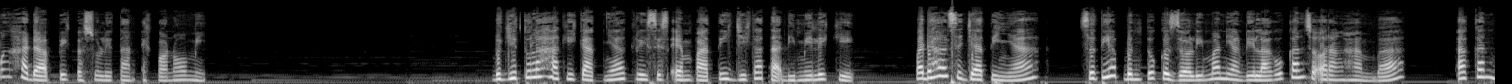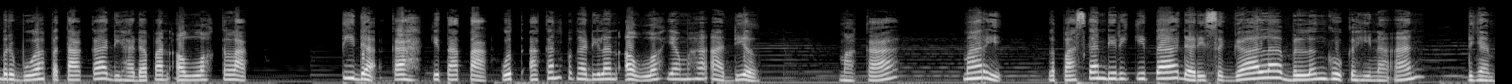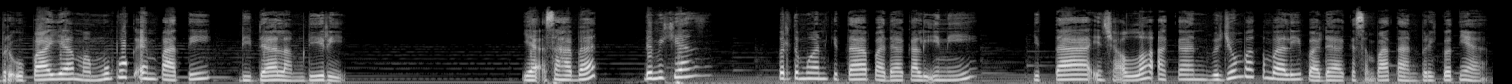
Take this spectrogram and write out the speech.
menghadapi kesulitan ekonomi. Begitulah hakikatnya krisis empati jika tak dimiliki. Padahal sejatinya, setiap bentuk kezoliman yang dilakukan seorang hamba akan berbuah petaka di hadapan Allah kelak. Tidakkah kita takut akan pengadilan Allah yang Maha Adil? Maka, mari lepaskan diri kita dari segala belenggu kehinaan dengan berupaya memupuk empati di dalam diri. Ya sahabat, demikian pertemuan kita pada kali ini. Kita insya Allah akan berjumpa kembali pada kesempatan berikutnya.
